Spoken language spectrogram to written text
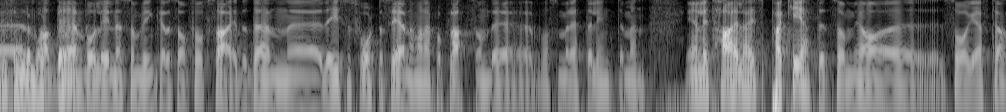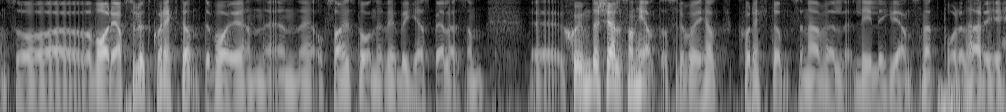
Eh, som blev de hade bortdömd. en boll inne som vinkades av för offside. Den, eh, det är ju så svårt att se när man är på plats om det vad som är rätt eller inte. Men enligt highlights-paketet som jag eh, såg i efterhand så eh, var det absolut korrekt dömt. Det var ju en, en offside-stående VBG-spelare som eh, skymde Kjellson helt. Så det var ju helt korrekt dömt. Sen är väl Liljegren snett på det där i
